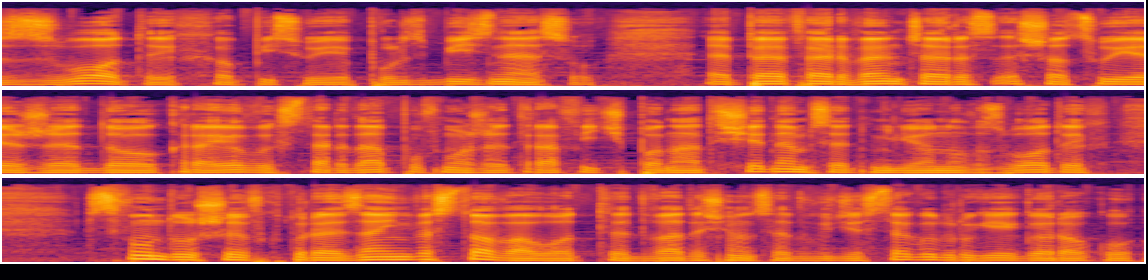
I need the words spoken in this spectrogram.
złotych, opisuje Puls Biznesu. PFR Ventures szacuje, że do krajowych startupów może trafić ponad 700 milionów złotych z funduszy, w które zainwestował od 2022 roku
